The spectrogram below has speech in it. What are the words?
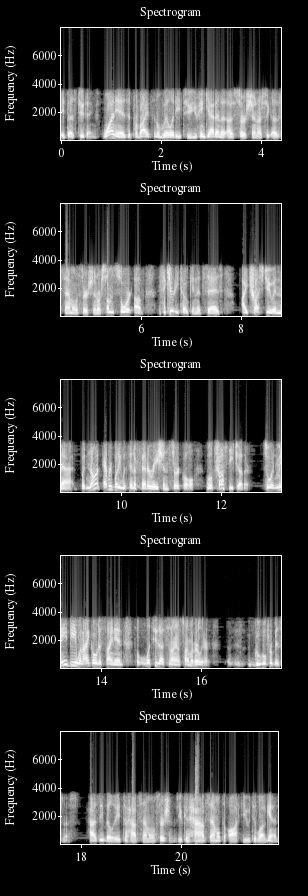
it does two things. One is it provides an ability to you can get an assertion, a, a SAML assertion, or some sort of security token that says I trust you in that. But not everybody within a federation circle will trust each other. So it may be when I go to sign in, so let's use that scenario I was talking about earlier. Google for Business has the ability to have SAML assertions. You can have SAML to auth you to log in.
